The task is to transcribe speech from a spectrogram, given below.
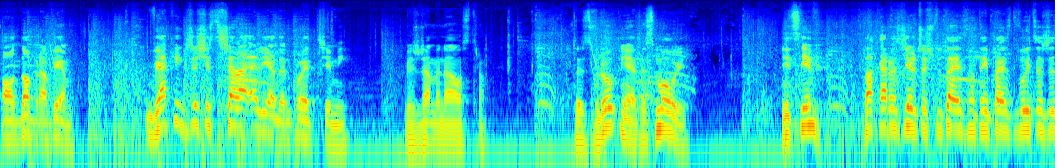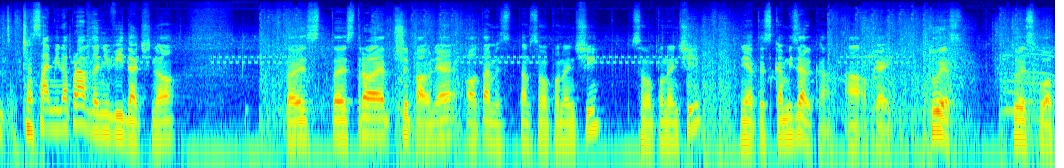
O, dobra, wiem. W jakiej grze się strzela L1? Powiedzcie mi. Wjeżdżamy na ostro. To jest wróg? Nie, to jest mój. Nic nie... Taka rozdzielczość tutaj jest na tej PS2, że czasami naprawdę nie widać, no. To jest, to jest trochę przypał, nie? O, tam, jest, tam są oponenci? Tu są oponenci? Nie, to jest kamizelka. A, okej. Tu jest, tu jest chłop.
